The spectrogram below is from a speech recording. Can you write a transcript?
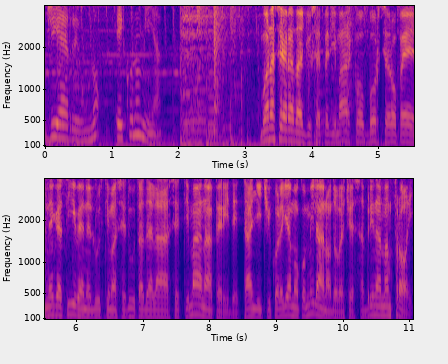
GR1 Economia. Buonasera da Giuseppe Di Marco. Borse europee negative nell'ultima seduta della settimana. Per i dettagli ci colleghiamo con Milano dove c'è Sabrina Manfroi.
